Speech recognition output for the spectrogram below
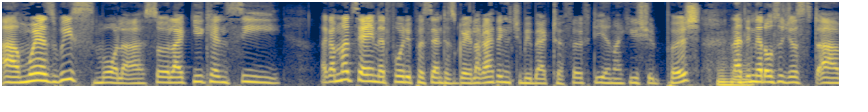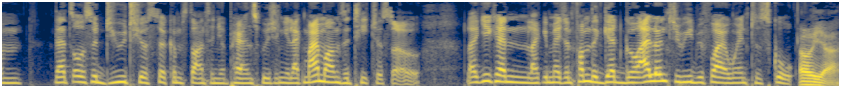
Um, whereas we're smaller, so like you can see. Like I'm not saying that 40% is great. Like I think it should be back to 50 and like you should push. And Mm-hmm. I think that also just, um, that's also due to your circumstance and your parents pushing you. Like my mom's a teacher, so like you can like imagine from the get go, I learned to read before I went to school. oh yeah,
